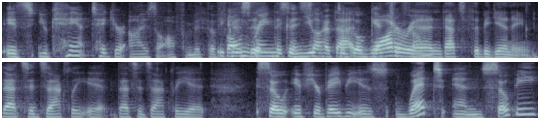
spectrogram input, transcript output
it's you can't take your eyes off them. If the because phone it, rings and you have to go get water your phone, in, that's the beginning. That's exactly it. That's exactly it. So if your baby is wet and soapy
